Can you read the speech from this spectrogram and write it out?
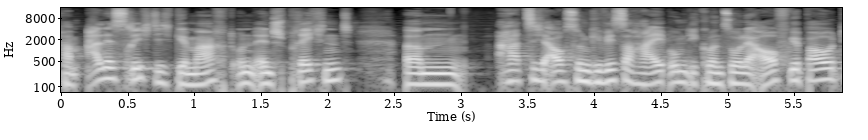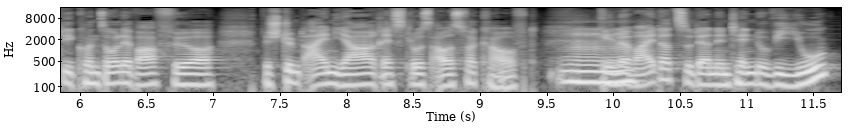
haben alles richtig gemacht und entsprechend ähm, hat sich auch so ein gewisser Hype um die Konsole aufgebaut. Die Konsole war für bestimmt ein Jahr restlos ausverkauft. Mhm. Gehen wir weiter zu der Nintendo Wii U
